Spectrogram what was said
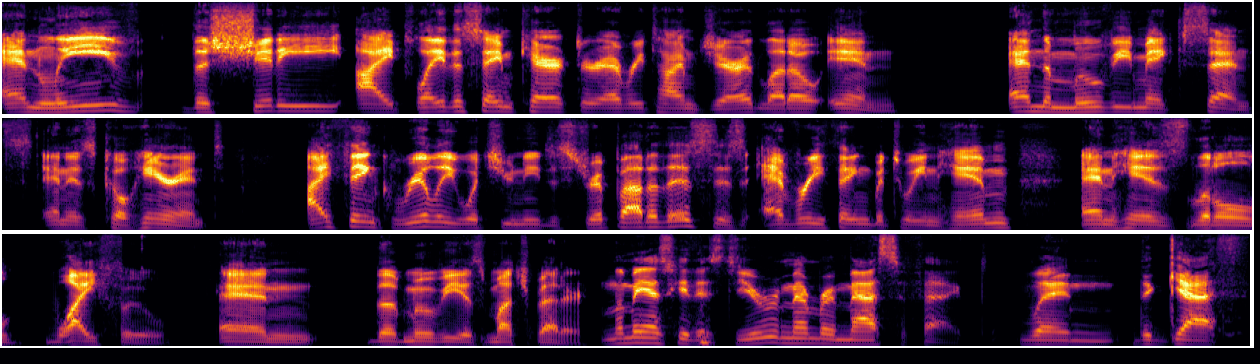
and leave the shitty i play the same character every time jared leto in and the movie makes sense and is coherent i think really what you need to strip out of this is everything between him and his little waifu and the movie is much better Let me ask you this: Do you remember Mass Effect when the Geth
